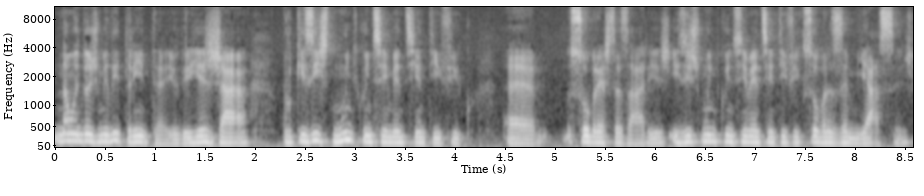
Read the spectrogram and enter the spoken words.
não em 2030, eu diria já, porque existe muito conhecimento científico uh, sobre estas áreas, existe muito conhecimento científico sobre as ameaças,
